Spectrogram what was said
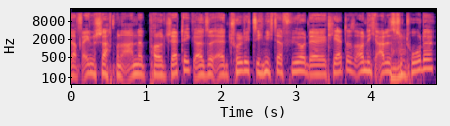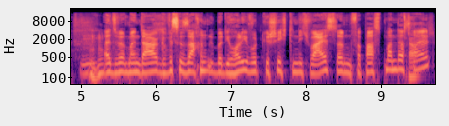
auf Englisch sagt man unapologetic, also er entschuldigt sich nicht dafür und er erklärt das auch nicht alles zu Tode. Also wenn man da gewisse Sachen über die Hollywood-Geschichte nicht weiß, dann verpasst man das Ja. halt.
